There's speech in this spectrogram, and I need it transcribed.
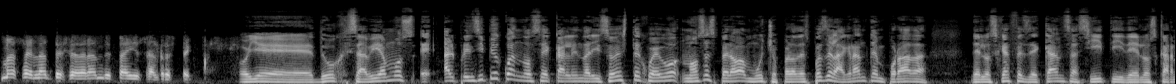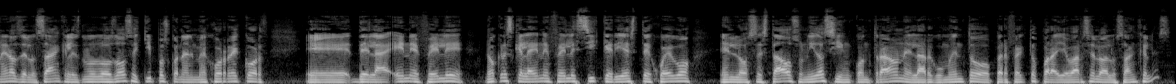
más adelante se darán detalles al respecto. Oye, Doug, sabíamos, eh, al principio cuando se calendarizó este juego no se esperaba mucho, pero después de la gran temporada de los jefes de Kansas City, de los Carneros de Los Ángeles, los, dos equipos con el mejor récord eh, de la NFL, ¿no crees que la NFL sí quería este juego en los Estados Unidos y encontraron el argumento perfecto para llevárselo a Los Ángeles?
